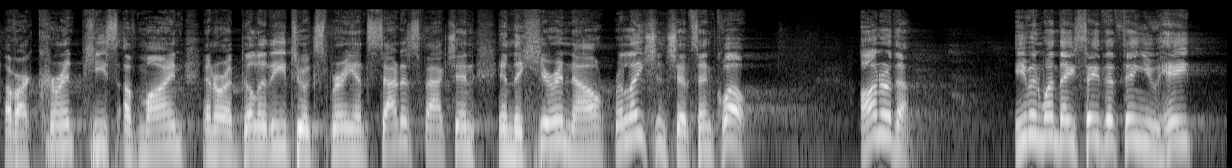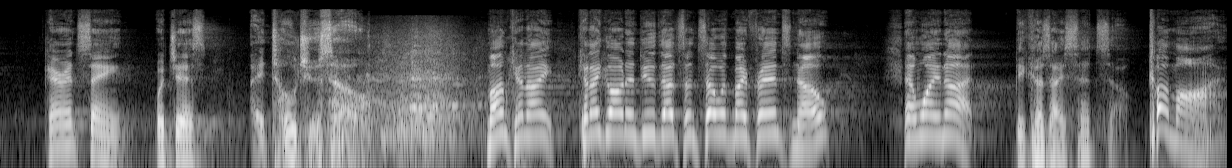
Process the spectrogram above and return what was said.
of our current peace of mind and our ability to experience satisfaction in the here and now relationships, end quote. Honor them. Even when they say the thing you hate parents saying, which is, I told you so. Mom, can I, can I go out and do that and so with my friends? No. And why not? because I said so. Come on.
